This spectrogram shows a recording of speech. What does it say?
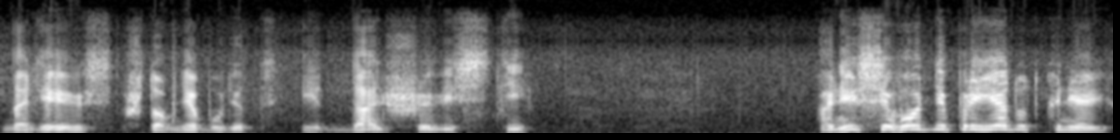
надеюсь, что мне будет и дальше вести. Они сегодня приедут к ней.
